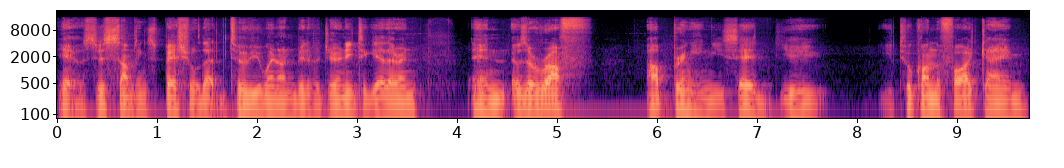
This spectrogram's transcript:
yeah, it was just something special that the two of you went on a bit of a journey together, and and it was a rough upbringing. You said you you took on the fight game,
